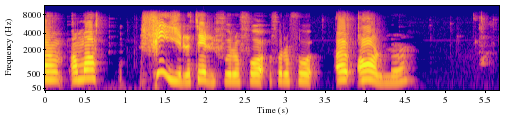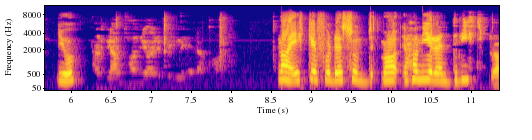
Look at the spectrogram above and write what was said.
um, Han må ha fire til for å få, for å få uh, armor. Jo. Har du glemt han gjør det billigere? enn han? Nei, ikke for det er så Han gir en dritbra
